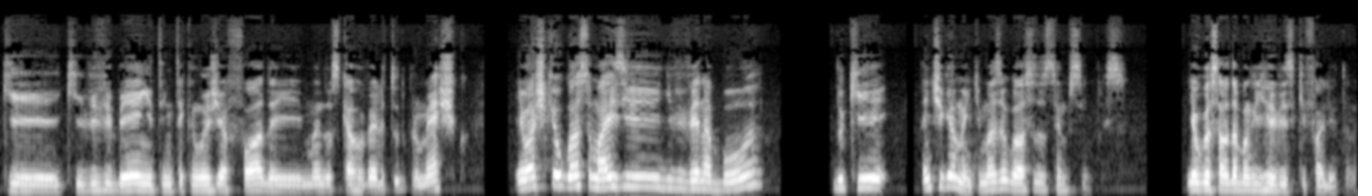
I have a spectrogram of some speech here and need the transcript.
que, que vive bem e tem tecnologia foda e manda os carros velhos tudo pro México. Eu acho que eu gosto mais de, de viver na boa do que antigamente, mas eu gosto dos tempos simples. E eu gostava da banca de revista que faliu também.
